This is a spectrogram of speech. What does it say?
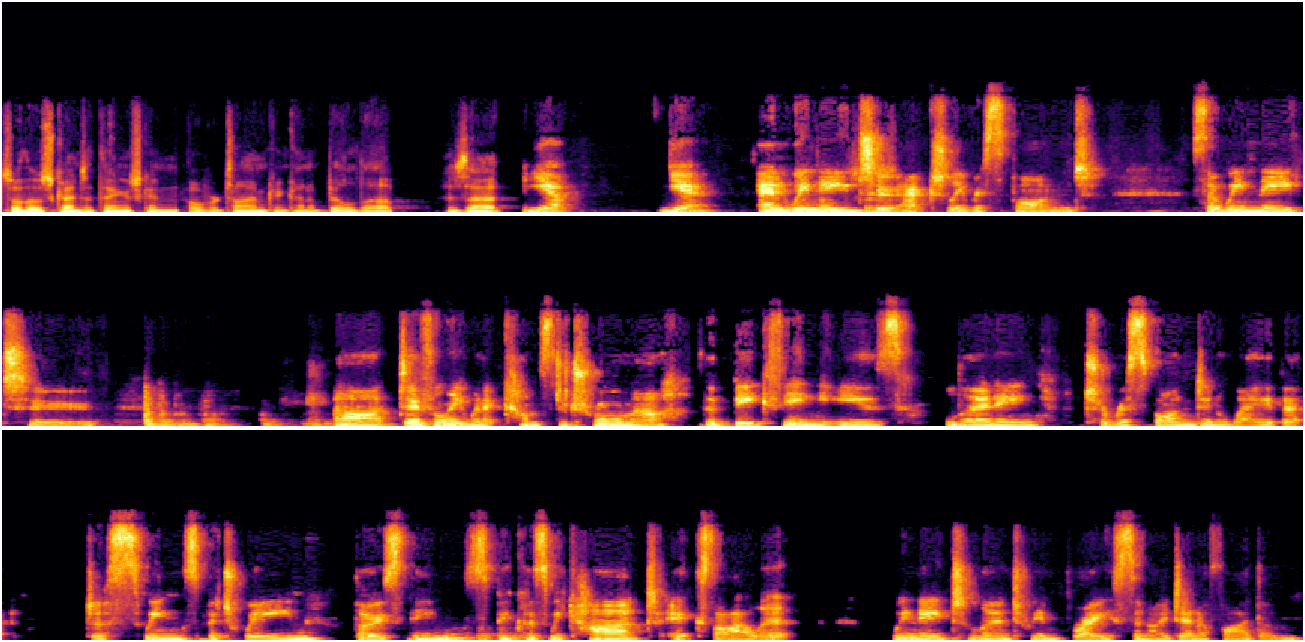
So those kinds of things can, over time, can kind of build up. Is that? Yeah, yeah. And we need to actually respond. So we need to uh, definitely when it comes to trauma, the big thing is learning to respond in a way that just swings between those things because we can't exile it. We need to learn to embrace and identify them.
